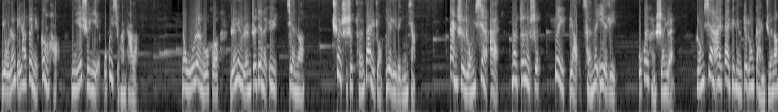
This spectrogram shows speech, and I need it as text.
有人比他对你更好，你也许也不会喜欢他了。那无论如何，人与人之间的遇见呢，确实是存在一种业力的影响。但是容陷爱，那真的是最表层的业力，不会很深远。容陷爱带给你的这种感觉呢，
